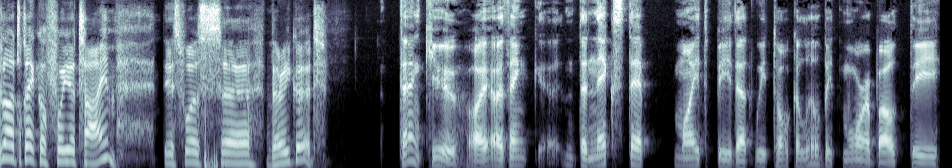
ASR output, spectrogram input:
a lot, Reko, for your time. This was uh, very good. Thank you. I, I think the next step might be that we talk a little bit more about the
